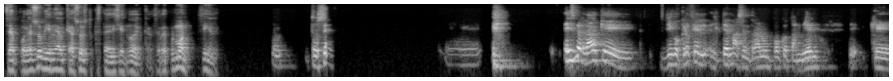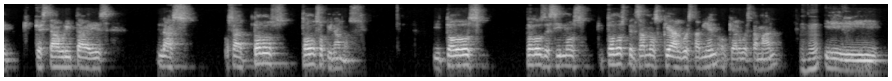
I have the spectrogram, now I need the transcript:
O sea, por eso viene al caso esto que está diciendo del cáncer de pulmón. Síguele. Entonces, eh, es verdad que, digo, creo que el, tema central un poco también eh, que, que, está ahorita es las, o sea, todos, todos opinamos y todos, todos decimos, todos pensamos que algo está bien o que algo está mal. Y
